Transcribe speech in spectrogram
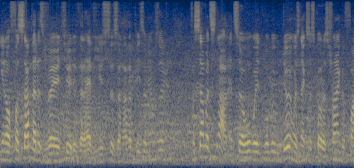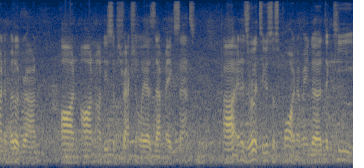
you know for some that is very intuitive that have used this another piece of infrastructure. For some it's not, and so what we what we're doing with Nexus Code is trying to find a middle ground on on on these abstraction layers that makes sense. Uh, and it's really to Yousuf's point. I mean, the, the key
